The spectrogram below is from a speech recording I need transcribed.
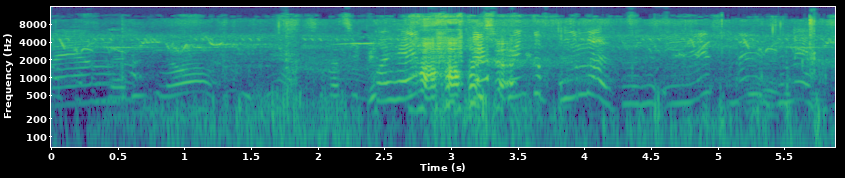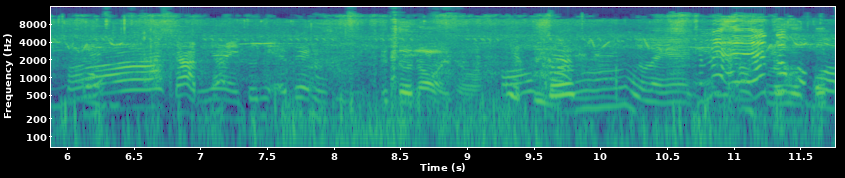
แล้ว มันสิเป็น ขอยเห็น ปลา เป็น กระปูหน่อยตัวนี้อีกนั่นคือแม่กล้ามใหญ่ตัวนี้ไอ้แบงค์เป็นตัวน้อยใช่ไหมเห็ดต้นอะไรม่ไอ้ตัวกระบอก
